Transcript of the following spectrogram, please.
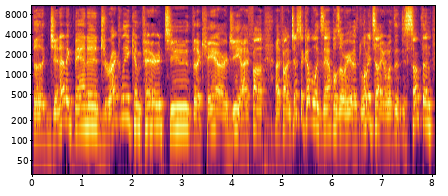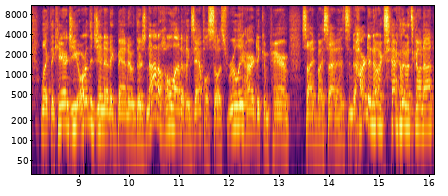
the genetic banded directly compared to the KRG. I found I found just a couple examples over here. Let me tell you, with something like the KRG or the genetic banded, there's not a whole lot of examples, so it's really hard to compare them side by side. It's hard to know exactly what's going on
